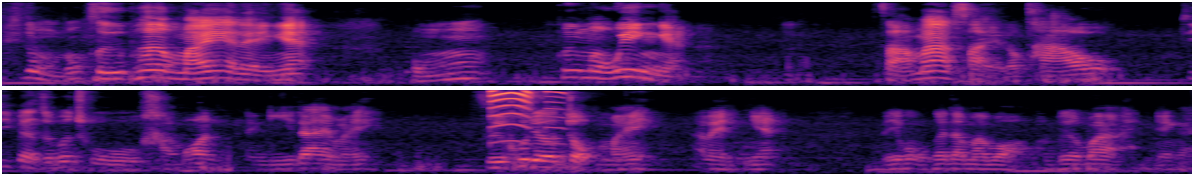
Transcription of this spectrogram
พี่หนุ่มต้องซื้อเพิ่มไหมอะไรเงี้ยผมเพิ่งมาวิ่งเนี่ย สามารถใส่รองเท้าที่เป็นซูเปอร์ชูคาร์บอนอย่างนี้ได้ไหมซื้อคู่เดียวจบไหมอะไรอย่างเงี้ยนี้ผมก็จะมาบอกเพื่อนว่ายังไง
